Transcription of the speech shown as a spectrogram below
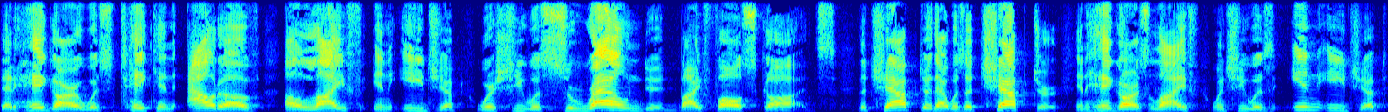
that Hagar was taken out of a life in Egypt where she was surrounded by false gods. The chapter, that was a chapter in Hagar's life when she was in Egypt,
